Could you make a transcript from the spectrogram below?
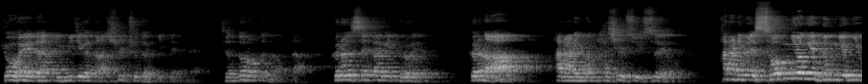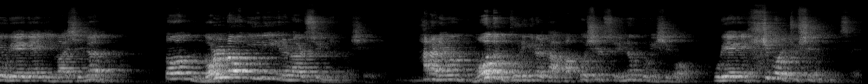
교회에 대한 이미지가 다 실추됐기 때문에 전도는 끝났다. 그런 생각이 들어요. 그러나 하나님은 하실 수 있어요. 하나님의 성령의 능력이 우리에게 임하시면 또 놀라운 일이 일어날 수 있는 것이에요. 하나님은 모든 분위기를 다 바꾸실 수 있는 분이시고 우리에게 힘을 주시는 분이세요.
